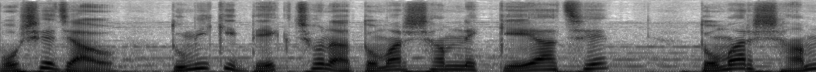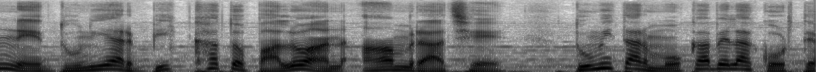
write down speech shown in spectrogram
বসে যাও। তুমি কি দেখছ না তোমার সামনে কে আছে? তোমার সামনে দুনিয়ার বিখ্যাত পালোয়ান আমর আছে। তুমি তার মোকাবেলা করতে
